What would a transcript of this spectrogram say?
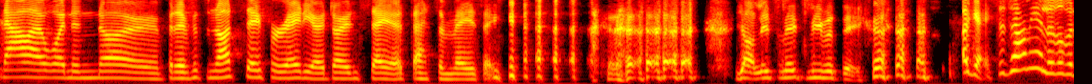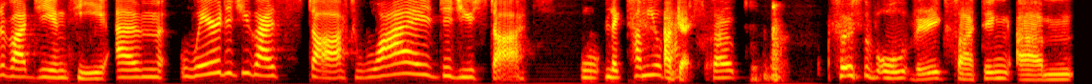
now I want to know. But if it's not safe for radio, don't say it. That's amazing. yeah, let's let's leave it there. okay, so tell me a little bit about GNT. Um, where did you guys start? Why did you start? Like, tell me your. Okay, so first of all, very exciting. Um,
